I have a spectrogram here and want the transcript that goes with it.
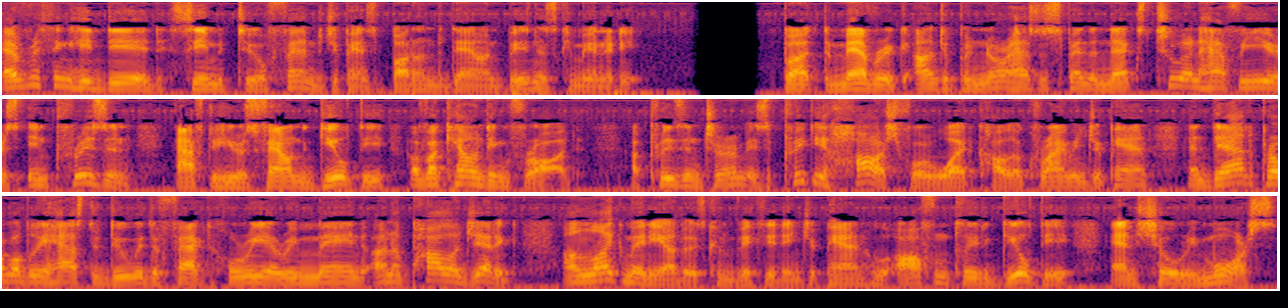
Everything he did seemed to offend Japan's buttoned down business community. But the maverick entrepreneur has to spend the next two and a half years in prison after he was found guilty of accounting fraud. A prison term is pretty harsh for white collar crime in Japan, and that probably has to do with the fact Horie remained unapologetic, unlike many others convicted in Japan who often plead guilty and show remorse.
